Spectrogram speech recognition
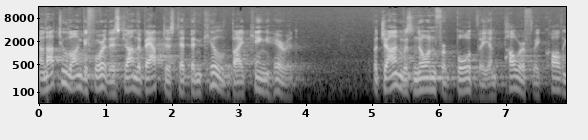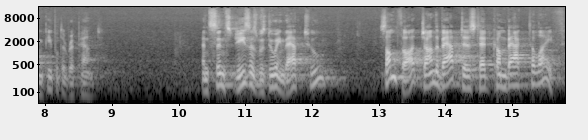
Now, not too long before this, John the Baptist had been killed by King Herod. But John was known for boldly and powerfully calling people to repent. And since Jesus was doing that too, some thought John the Baptist had come back to life.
